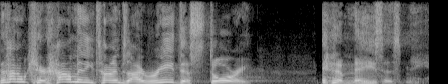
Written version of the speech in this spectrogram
And I don't care how many times I read this story, it amazes me.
